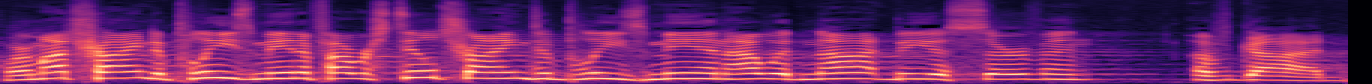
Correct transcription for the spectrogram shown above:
Or am I trying to please men? If I were still trying to please men, I would not be a servant of God.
